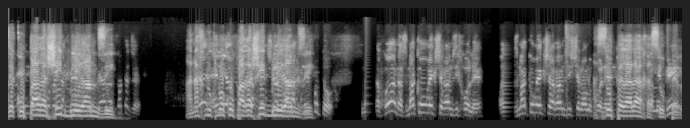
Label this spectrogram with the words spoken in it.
זה קופה ראשית בלי רמזי. אנחנו כמו קופה ראשית בלי רמזי. נכון, אז מה קורה כשרמזי חולה? אז מה קורה כשהרמזי שלנו חולה? הסופר הלך, הסופר.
